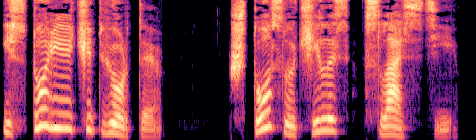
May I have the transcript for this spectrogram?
История четвертая. Что случилось в Сластии?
